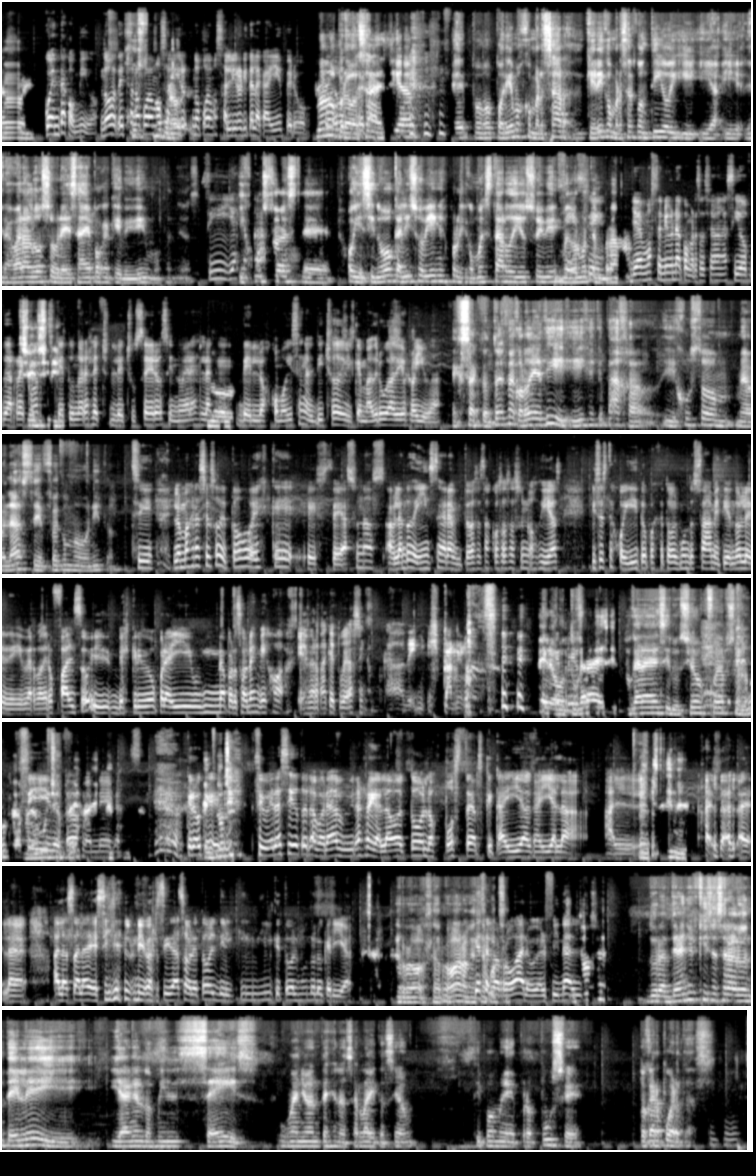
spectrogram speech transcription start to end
Cuenta conmigo. No, de hecho no Justo, podemos no, salir, no podemos salir ahorita a la calle, pero No, no, pero, o sea, decía, eh, po- podríamos conversar, quería conversar contigo y, y- y- y grabar algo sobre esa época que vivimos. ¿me entiendes? sí, ya es Y justo caso. este, oye, si no vocalizo bien es porque como es tarde yo soy bien, me duermo sí. temprano. Ya hemos tenido una conversación así off the record, Sí, que tú no eres lech- lechucero, sino eres la No. que, de los, como dicen el dicho, del que madruga Dios lo ayuda. Exacto, entonces me acordé de ti y dije, qué paja. Y justo me hablaste y fue como bonito. Sí, lo más gracioso de todo es que este, hace unas, hablando de Instagram y todas esas cosas, hace unos días hice este jueguito pues que todo el mundo estaba metiéndole de verdadero o falso y me escribió por ahí una persona y me dijo, es verdad que tú eras enamorada de Luis Carlos. Pero tu cara, de, tu cara de desilusión fue absoluta. Sí, de todas pena. maneras. Creo que Entonces- si hubiera sido tu enamorada me hubieras regalado todos los pósters que caían ahí a la, al, cine. a, la, a la- a la sala de cine de la universidad, sobre todo el del Kill Bill, que todo el mundo lo quería. Se, ro- se robaron Que se lo robaron al final. Entonces, durante años quise hacer algo en tele y, ya en el 2006, un año antes de lanzar la habitación, tipo me propuse tocar puertas. Ujú.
